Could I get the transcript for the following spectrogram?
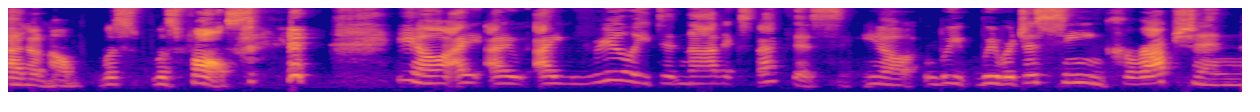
i don't know was was false. You know I, I i really did not expect this. You know we we were just seeing corruption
